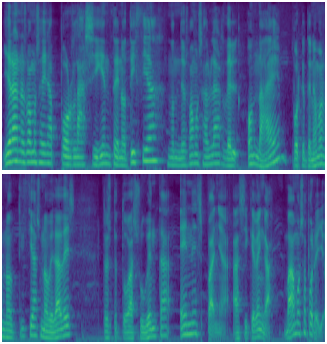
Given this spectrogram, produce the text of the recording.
Y ahora nos vamos a ir a por la siguiente noticia, donde os vamos a hablar del Honda E, porque tenemos noticias, novedades respecto a su venta en España. Así que venga, vamos a por ello.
